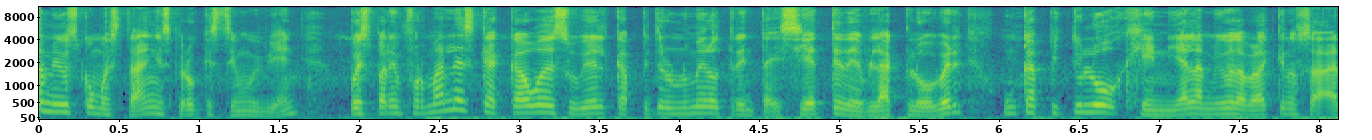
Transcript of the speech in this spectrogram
amigos, ¿cómo están? Espero que estén muy bien. Pues para informarles que acabo de subir el capítulo número 37 de Black Clover. Un capítulo genial amigos, la verdad que nos, ah,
